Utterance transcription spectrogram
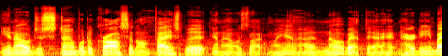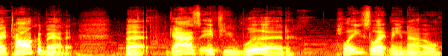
you know, just stumbled across it on Facebook, and I was like, man, I didn't know about that. I hadn't heard anybody talk about it. But guys, if you would, please let me know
